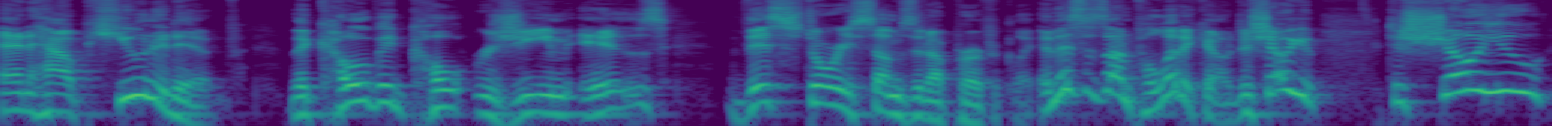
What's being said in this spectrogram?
and how punitive the COVID cult regime is, this story sums it up perfectly. And this is on Politico to show you to show you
